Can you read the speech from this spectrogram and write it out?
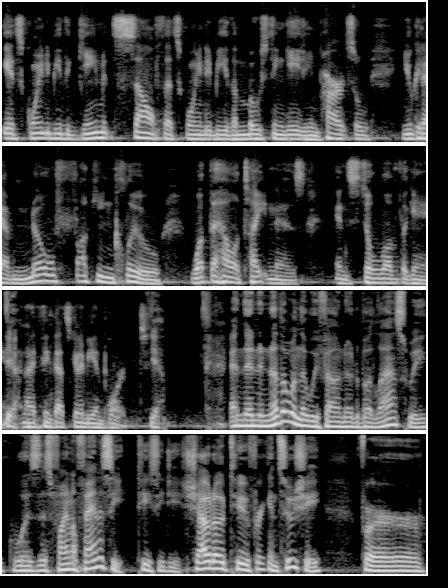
it's going to be the game itself that's going to be the most engaging part. So you could have no fucking clue what the hell a Titan is and still love the game. Yeah. And I think that's going to be important. Yeah. And then another one that we found out about last week was this Final Fantasy TCG. Shout out to freaking Sushi for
